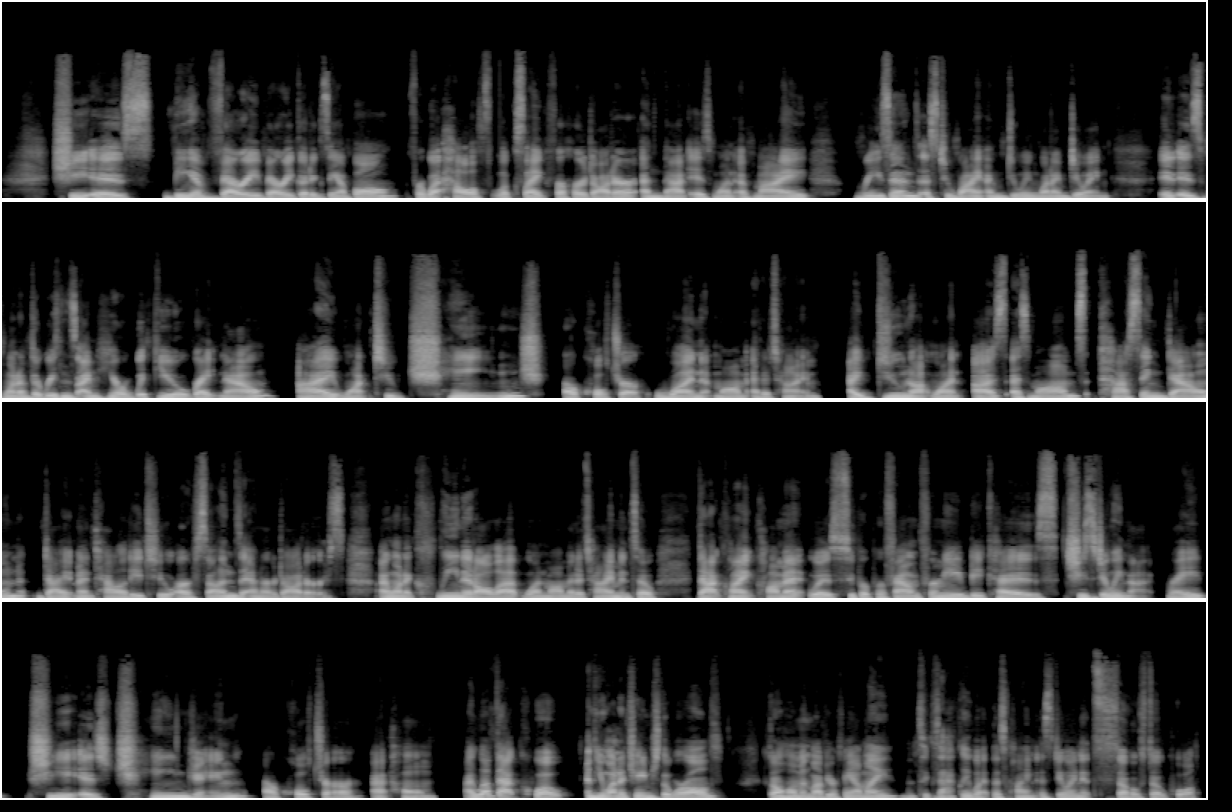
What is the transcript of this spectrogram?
She is being a very, very good example for what health looks like for her daughter. And that is one of my reasons as to why I'm doing what I'm doing. It is one of the reasons I'm here with you right now. I want to change our culture one mom at a time. I do not want us as moms passing down diet mentality to our sons and our daughters. I want to clean it all up one mom at a time. And so that client comment was super profound for me because she's doing that, right? She is changing our culture at home. I love that quote. If you want to change the world, go home and love your family. That's exactly what this client is doing. It's so, so cool.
